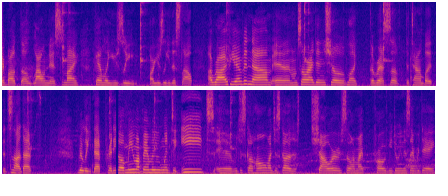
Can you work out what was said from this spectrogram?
about the loudness. My family usually are usually this loud. Arrived here in Vietnam, and I'm sorry I didn't show like the rest of the town, but it's not that really that pretty. So me and my family we went to eat, and we just got home. I just got a shower, so I might probably be doing this every day.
